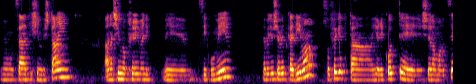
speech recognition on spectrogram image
ממוצע 92, אנשים לוקחים ממני סיכומים, תמיד יושבת קדימה, סופגת את היריקות אה, של המרצה,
